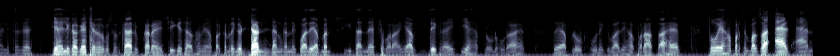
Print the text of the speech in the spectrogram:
वह लिखा गया, यही लिखा गया चैनल को सब्सक्राइब करें। इसी के साथ हम यहाँ पर कर देंगे डन डन करने के बाद यहाँ पर सीधा नेक्स्ट पर आएँगे। आप देख रहे हैं कि यह अपलोड हो रहा है। तो यह अपलोड होने के बाद यहाँ पर आता है। तो यहाँ पर सिंपल सा ऐड एंड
